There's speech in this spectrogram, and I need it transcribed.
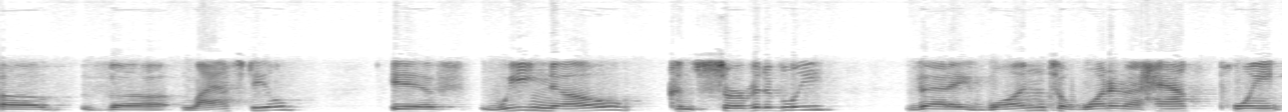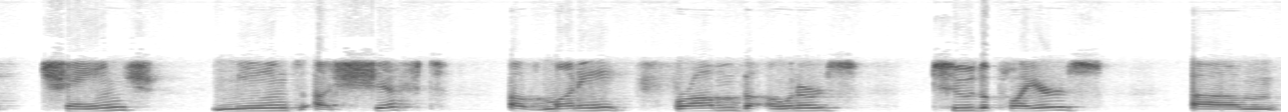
of the last deal, if we know conservatively that a one to one and a half point change means a shift of money from the owners to the players um,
